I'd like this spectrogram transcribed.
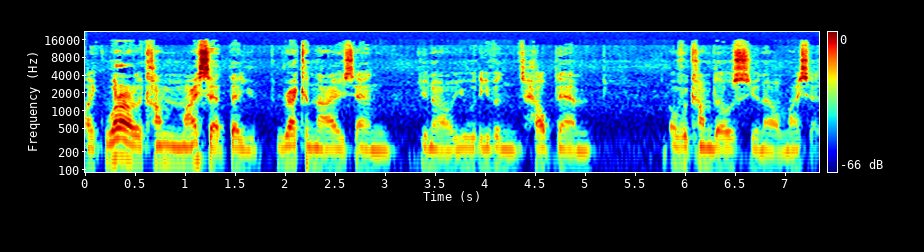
like what are the common mindset that you recognize and you know you would even help them overcome those you know mindset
